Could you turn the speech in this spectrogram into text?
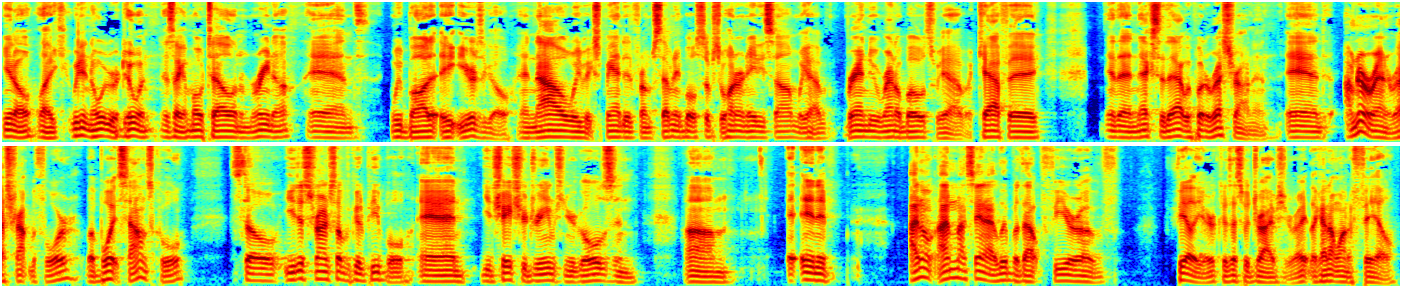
You know, like we didn't know what we were doing. It's like a motel and a marina, and we bought it eight years ago, and now we've expanded from 70 boat slips to 180 some. We have brand new rental boats. We have a cafe, and then next to that, we put a restaurant in. And I've never ran a restaurant before, but boy, it sounds cool. So you just surround yourself with good people, and you chase your dreams and your goals. And um, and if I don't, I'm not saying I live without fear of failure because that's what drives you, right? Like I don't want to fail,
